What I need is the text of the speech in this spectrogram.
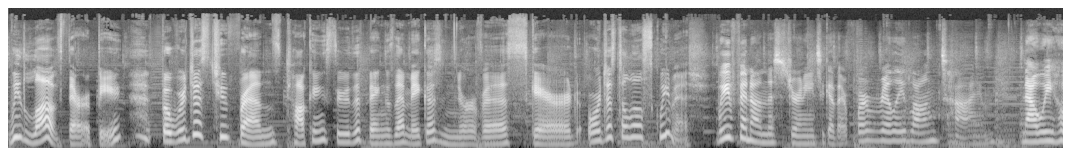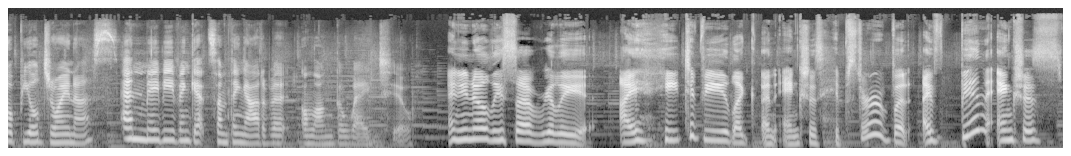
We love therapy, but we're just two friends talking through the things that make us nervous, scared, or just a little squeamish. We've been on this journey together for a really long time. Now we hope you'll join us and maybe even get something out of it along the way, too. And you know, Lisa, really, I hate to be like an anxious hipster, but I've been anxious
